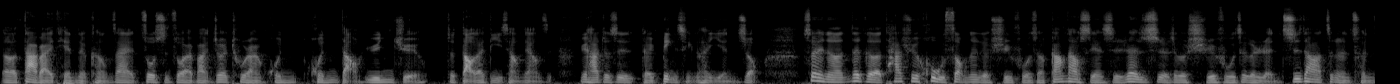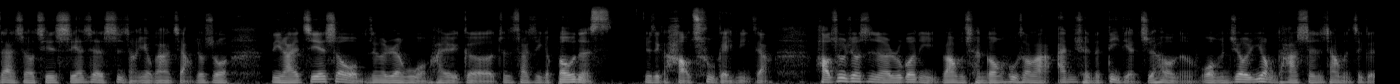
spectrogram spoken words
呃大白天的可能在做事做一半就会突然昏昏倒、晕厥。就倒在地上这样子，因为他就是对病情很严重，所以呢，那个他去护送那个徐福的时候，刚到实验室认识了这个徐福这个人，知道这个人存在的时候，其实实验室的室长也有跟他讲，就说你来接受我们这个任务，我们还有一个就是算是一个 bonus，就是个好处给你这样。好处就是呢，如果你帮我们成功护送到安全的地点之后呢，我们就用他身上的这个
